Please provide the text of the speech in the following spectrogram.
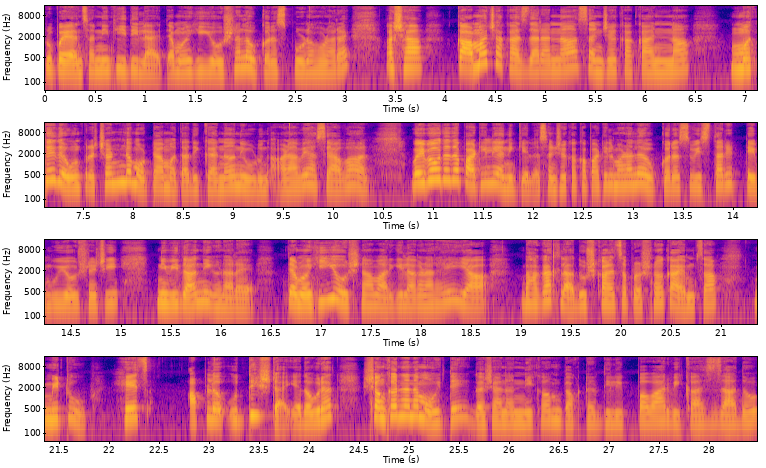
रुपयांचा निधी दिला आहे त्यामुळे ही योजना लवकरच पूर्ण होणार आहे. अशा कामाच्या खासदारांना संजय काकांना मते देऊन प्रचंड मोठ्या मताधिक्यानं निवडून आणावे असे आवाहन वैभवदादा पाटील यांनी केलं. संजय काका पाटील म्हणाले लवकरच विस्तारित टेंबू योजनेची निविदा निघणार आहे. त्यामुळे ही योजना मार्गी लागणार आहे. या भागातला दुष्काळाचा प्रश्न कायमचा मिटू हेच आपलं उद्दिष्ट आहे. या दौऱ्यात शंकरनाना मोहिते गजानन निकम डॉक्टर दिलीप पवार विकास जाधव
